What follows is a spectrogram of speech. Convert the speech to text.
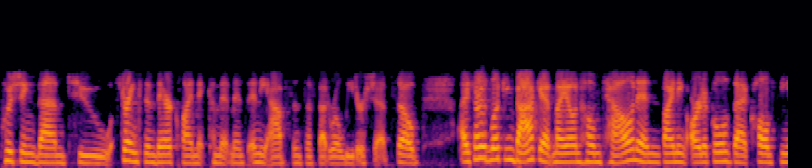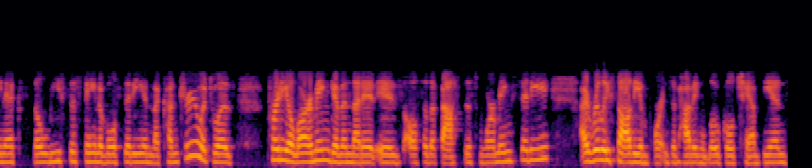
pushing them to strengthen their climate commitments in the absence of federal leadership. So I started looking back at my own hometown and finding articles that called Phoenix the least sustainable city in the country, which was pretty alarming given that it is also the fastest warming city. I really saw the importance of having local champions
